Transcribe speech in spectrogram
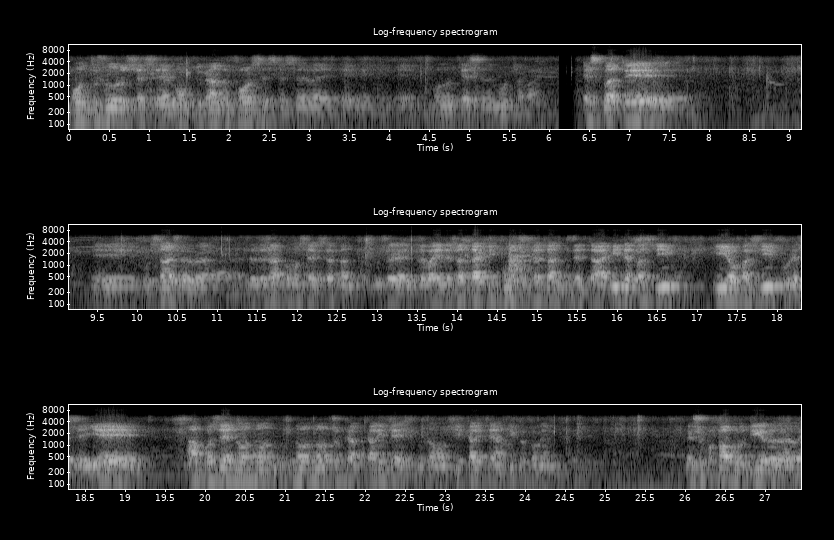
Moi, toujours, c'est mon plus grande force, c'est volonté, c'est mon travail. Exploiter et pour ça, j'ai déjà commencé avec certains, je travaillais déjà tactiquement sur certains détails, et défensifs, et offensifs, pour essayer d'imposer notre qualité. Nous avons aussi qualité un petit peu quand même. Mais je ne peux pas vous le dire, euh,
